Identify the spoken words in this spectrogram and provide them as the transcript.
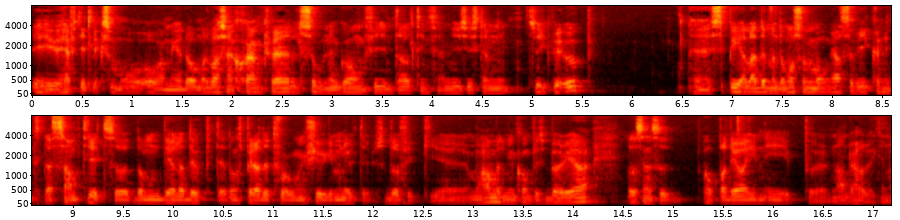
det är ju häftigt liksom att, att vara med dem. Och det var så en skön kväll, solnedgång, fint allting, så här mysig stämning. Så gick vi upp, eh, spelade, men de var så många så vi kunde inte spela samtidigt så de delade upp det. De spelade två gånger 20 minuter. Så då fick eh, Mohammed, min kompis, börja och sen så hoppade jag in i på den andra halvleken.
